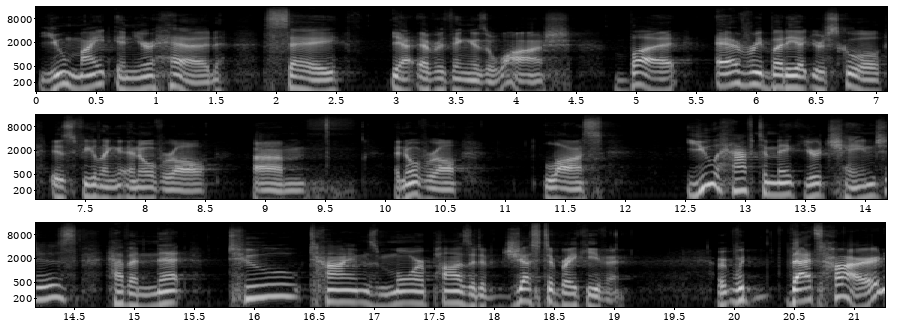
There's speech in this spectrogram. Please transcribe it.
you might in your head say, yeah, everything is a wash, but everybody at your school is feeling an overall, um, an overall loss. You have to make your changes have a net two times more positive just to break even. That's hard.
